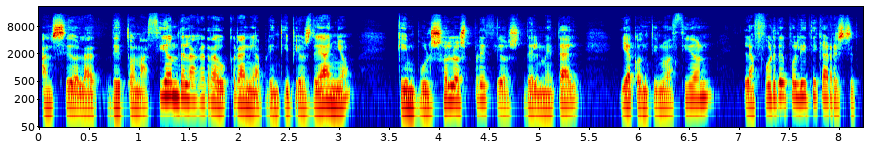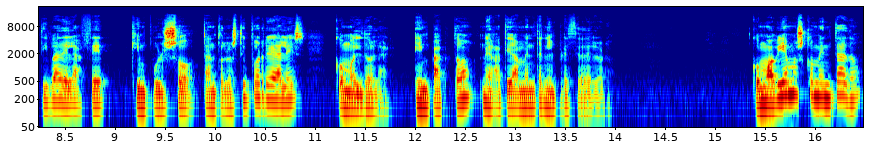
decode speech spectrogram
han sido la detonación de la guerra de Ucrania a principios de año, que impulsó los precios del metal, y a continuación la fuerte política restrictiva de la Fed, que impulsó tanto los tipos reales como el dólar e impactó negativamente en el precio del oro. Como habíamos comentado,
